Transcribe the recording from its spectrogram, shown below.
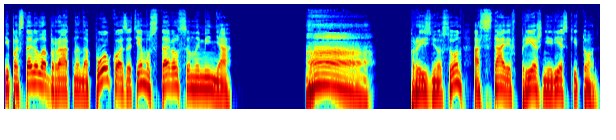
и поставил обратно на полку, а затем уставился на меня. а, произнес он, оставив прежний резкий тон.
